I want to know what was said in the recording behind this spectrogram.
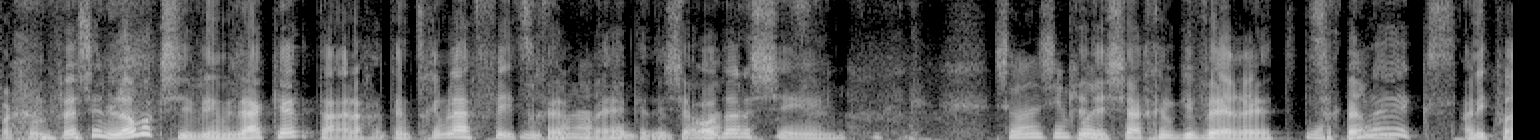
בקונפשן לא מקשיבים, זה הקטע, אנחנו- אתם צריכים להפיץ, חבר'ה, כדי זה שעוד. אנשים, שעוד אנשים פה... כדי שאחיו גברת, תספר. לאקס. אני כבר,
